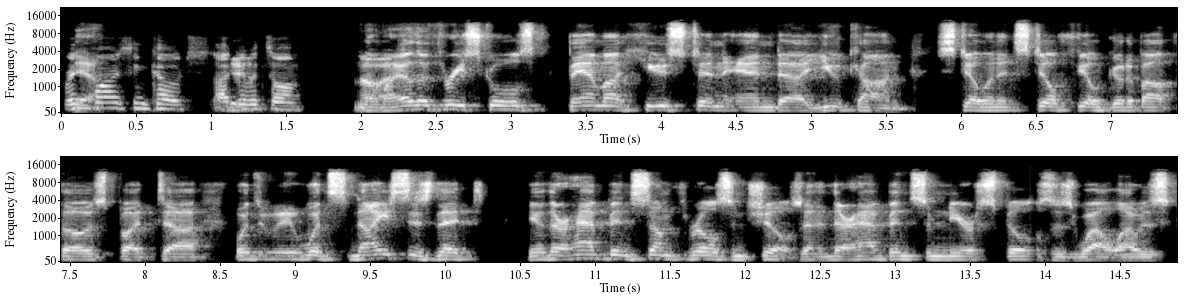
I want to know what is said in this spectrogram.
Rick yeah. Barnes can coach. I'll yeah. give it to him. No, my other three schools, Bama, Houston, and uh, UConn, still in it. Still feel good about those. But uh, what's what's nice is that you know there have been some thrills and chills and there have been some near spills as well. I was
